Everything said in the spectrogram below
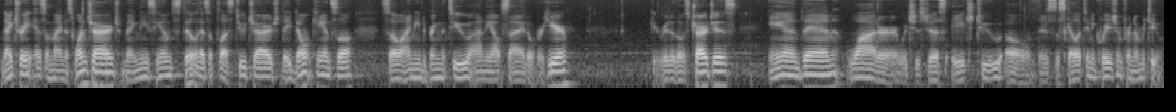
Nitrate has a minus 1 charge, magnesium still has a plus 2 charge, they don't cancel, so I need to bring the 2 on the outside over here. Get rid of those charges. And then water, which is just H2O. There's the skeleton equation for number two.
